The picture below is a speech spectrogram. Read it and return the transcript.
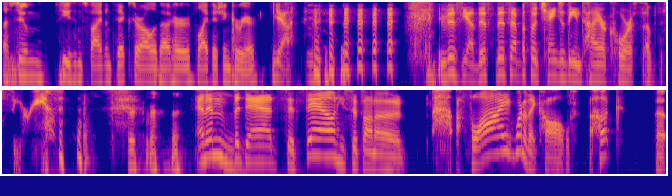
assume seasons five and six are all about her fly fishing career. Yeah. this yeah, this this episode changes the entire course of the series. and then the dad sits down, he sits on a a fly, what are they called? A hook? A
